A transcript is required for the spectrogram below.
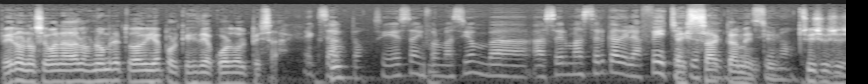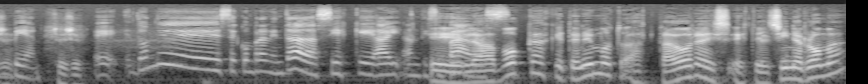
Pero no se van a dar los nombres todavía porque es de acuerdo al pesaje. Exacto, sí, esa información va a ser más cerca de la fecha que usted Exactamente. mencionó. Sí, sí, sí, sí. Bien. Sí, sí. Eh, ¿Dónde se compran entradas si es que hay Eh, anticipadas? las bocas que tenemos hasta ahora es este, el Cine Roma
